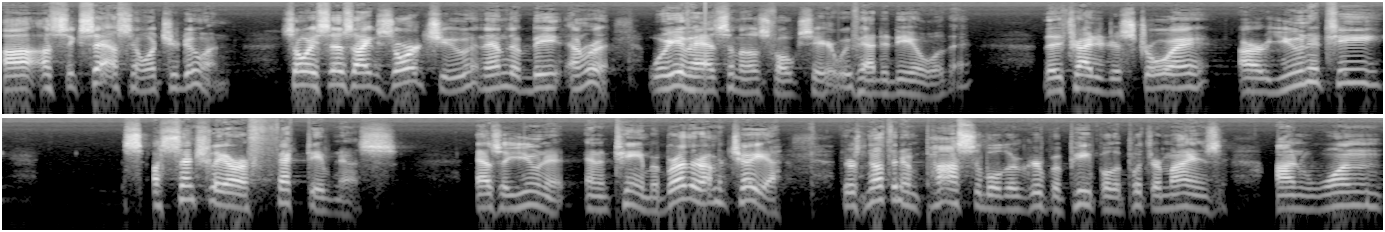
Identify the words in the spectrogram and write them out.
uh, a success in what you're doing. So he says, I exhort you and them to be. And we've had some of those folks here. We've had to deal with it. They try to destroy our unity, essentially our effectiveness as a unit and a team. But, brother, I'm going to tell you, there's nothing impossible to a group of people that put their minds on one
